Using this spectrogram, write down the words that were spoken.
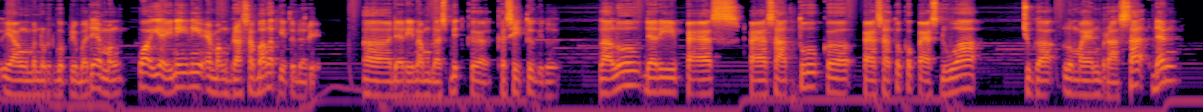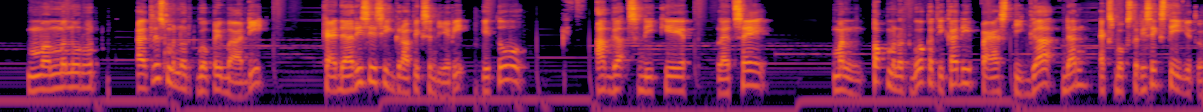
yang menurut gue pribadi emang wah iya ini ini emang berasa banget gitu dari eh, dari 16 bit ke ke situ gitu lalu dari PS PS1 ke PS1 ke PS2 juga lumayan berasa dan me- menurut at least menurut gue pribadi kayak dari sisi grafik sendiri itu agak sedikit let's say mentok menurut gue ketika di PS3 dan Xbox 360 gitu.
